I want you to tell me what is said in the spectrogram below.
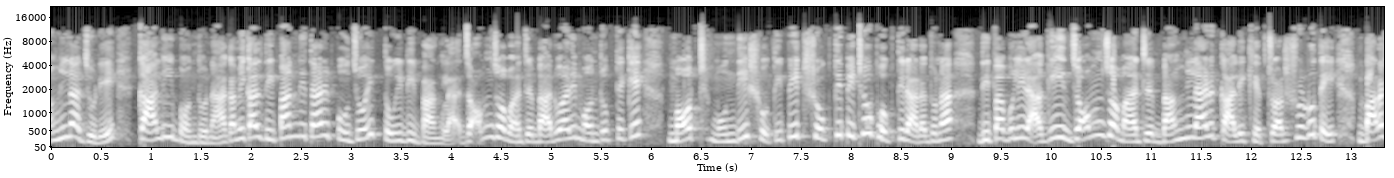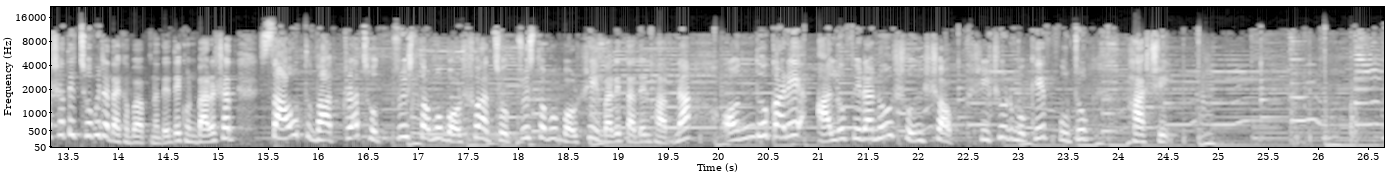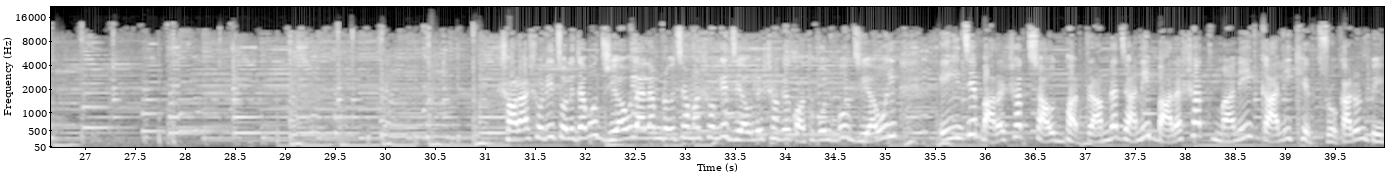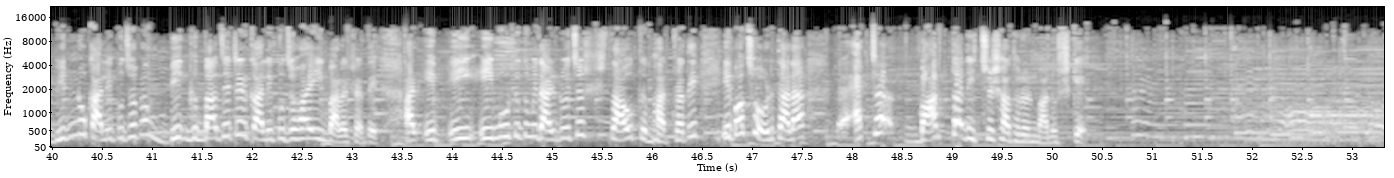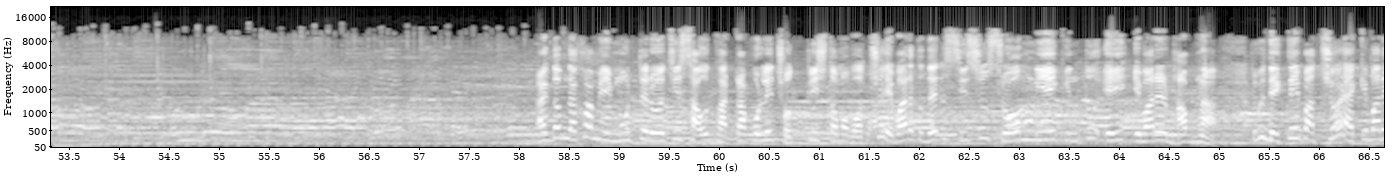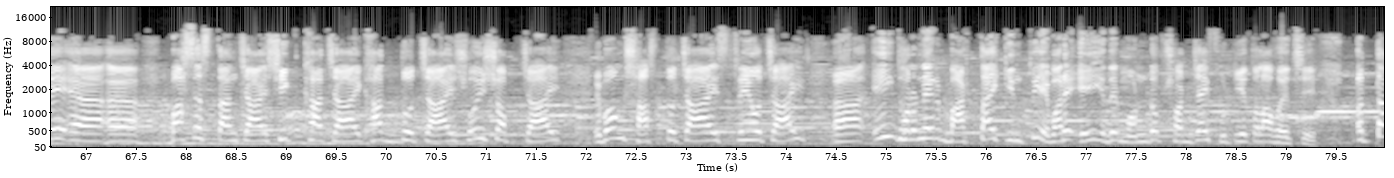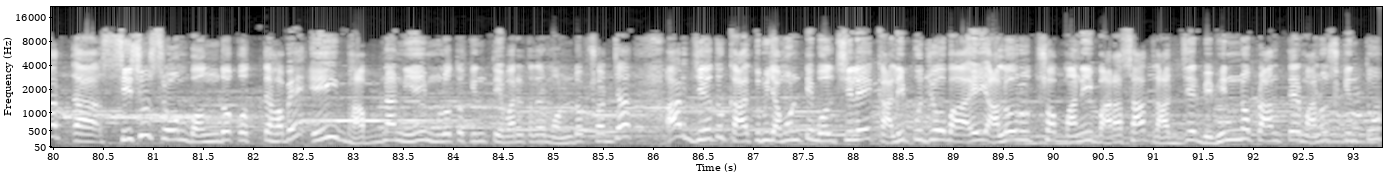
বাংলা জুড়ে কালী বন্দনা। আগামীকাল দীপান্বিতার পুজোয় তৈরি বাংলা। জমজমাট বারোয়ারি মণ্ডপ থেকে মঠ, মন্দির, সতীপীঠ, শক্তিপীঠ ও ভক্তির আরাধনা দীপাবলির আগেই জমজমাট বাংলার কালীক্ষেত্র। আর শুরুতেই বারাসাতের ছবিটা দেখাবো আপনাদের। দেখুন, বারাসাত সাউথ ভাট্রা ছত্রিশতম বর্ষ আর ছত্রিশতম বর্ষে এবারে তাদের ভাবনা, অন্ধকারে আলো ফেরানো শৈশব, শিশুর মুখে ফুটুক হাসি। সরাসরি চলে যাব। জিয়াউল আলম রয়েছে আমার সঙ্গে। জিয়াউলের সঙ্গে কথা বলব। জিয়াউল, এই যে বারাসাত সাউথ ভাট্রা আমরা জানি বারাসাত মানে কালী ক্ষেত্র কারণ বিভিন্ন কালী পুজো এবং বিগ বাজেটের কালী পুজো হয় এই বারাসাতে। আর এই এই মুহূর্তে তুমি দাঁড়িয়ে রয়েছে সাউথ ভাট্রাতে এবছর তারা একটা বার্তা দিচ্ছে সাধারণ মানুষকে। একদম দেখো, আমি এই মুহূর্তে রয়েছি সাউথ ভাট্রাপল্লি, ছত্রিশতম বছর এবারে তাদের শিশু শ্রম নিয়ে কিন্তু এই এবারের ভাবনা। তুমি দেখতেই পাচ্ছ, একেবারে বাসস্থান চায়, শিক্ষা চায়, খাদ্য চায়, শৈশব চায়। এবং স্বাস্থ্য চায় স্নেহ চায় এই ধরনের বার্তায় কিন্তু এবারে এই এদের মণ্ডপ সজ্জায় ফুটিয়ে তোলা হয়েছে। অর্থাৎ শিশু শ্রম বন্ধ করতে হবে, এই ভাবনা নিয়েই মূলত কিন্তু এবারে তাদের মণ্ডপ সজ্জা। আর যেহেতু তুমি যেমনটি বলছিলে, কালী পুজো বা এই আলোর উৎসব মানেই বারাসাত, রাজ্যের বিভিন্ন প্রান্তের মানুষ কিন্তু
